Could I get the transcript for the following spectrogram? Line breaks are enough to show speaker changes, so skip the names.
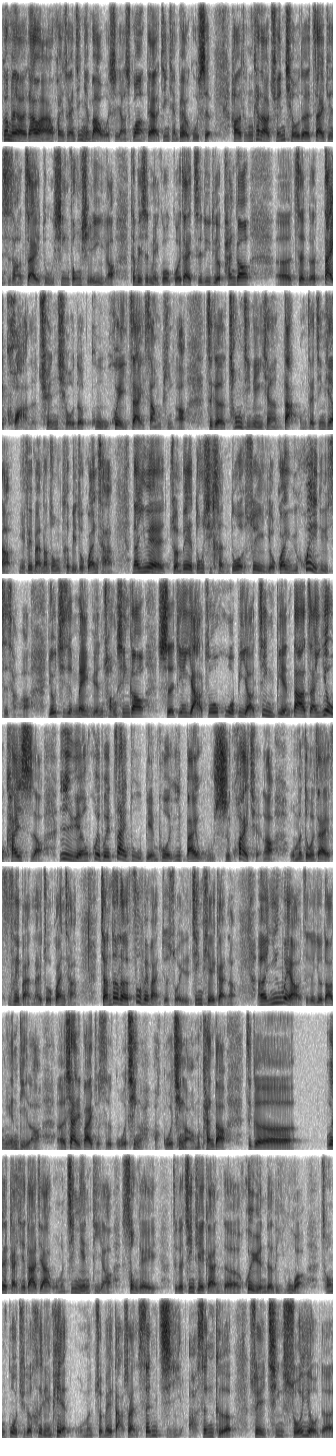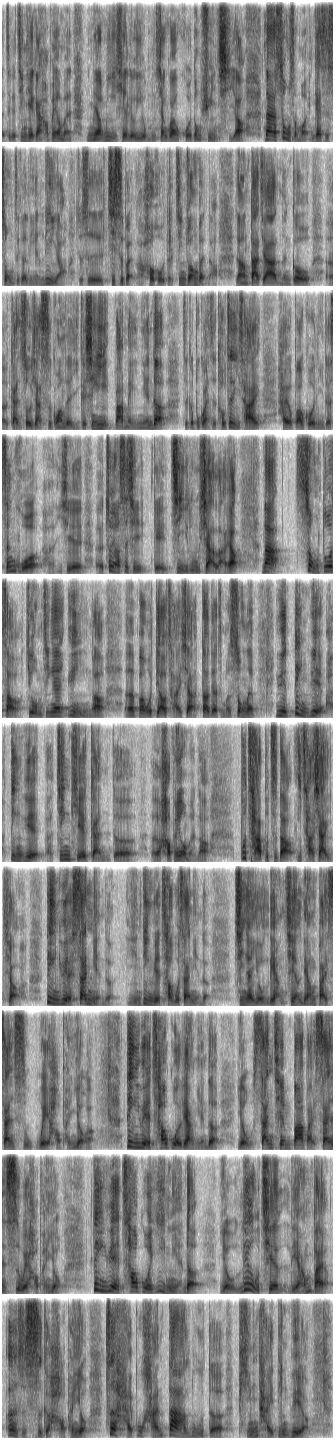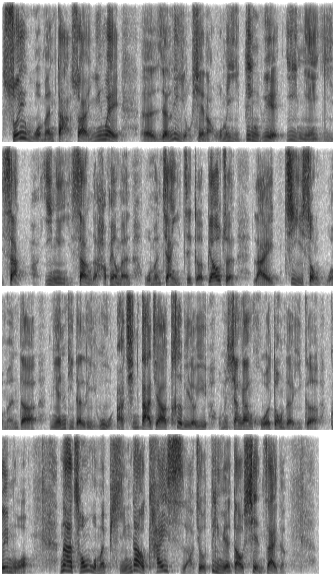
观众朋友，大家晚上欢迎收看《金钱报》，我是杨世光，带来金钱背后故事。好，我们看到全球的债券市场再度腥风血雨啊，特别是美国国债殖利率的攀高，呃，整个带垮了全球的股汇债商品啊，这个冲击面影响很大。我们在今天啊免费版当中特别做观察。那因为准备的东西很多，所以有关于汇率市场啊，尤其是美元创新高，舌尖亚洲货币啊竞贬大战又开始啊，日元会不会再度贬破一百五十块钱啊？我们都会在。付费版来做观察，讲到了付费版，就是所谓的金铁杆呢。呃，因为啊，这个又到年底了，呃，下礼拜就是国庆啊，啊，国庆啊，我们看到这个。为了感谢大家，我们今年底啊送给这个金铁杆的会员的礼物啊，从过去的贺年片，我们准备打算升级啊升格，所以请所有的这个金铁杆好朋友们，你们要密切留意我们相关活动讯息啊。那送什么？应该是送这个年历啊，就是记事本啊，厚厚的精装本啊，让大家能够呃感受一下时光的一个心意，把每年的这个不管是投资理财，还有包括你的生活啊一些呃重要事情给记录下来啊。那送多少？就我们今天运营啊，呃，帮我调查一下，到底要怎么送呢？因为订阅啊，订阅啊，金铁杆的呃好朋友们啊，不查不知道，一查吓一跳。订阅三年的，已经订阅超过三年的，竟然有两千两百三十五位好朋友啊！订阅超过两年的，有三千八百三十四位好朋友；订阅超过一年的。有六千两百二十四个好朋友，这还不含大陆的平台订阅啊，所以我们打算，因为呃人力有限啊，我们以订阅一年以上啊，一年以上的好朋友们，我们将以这个标准来寄送我们的年底的礼物啊，请大家要特别留意我们相关活动的一个规模。那从我们频道开始啊，就订阅到现在的。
